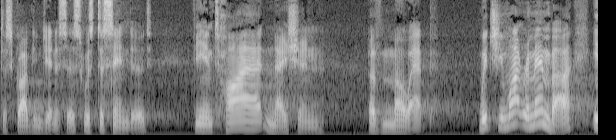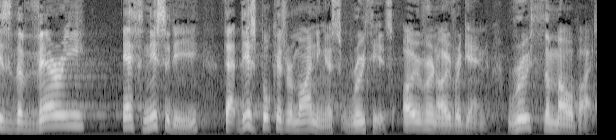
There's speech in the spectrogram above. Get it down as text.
described in Genesis, was descended the entire nation of Moab, which you might remember is the very ethnicity that this book is reminding us Ruth is over and over again. Ruth the Moabite,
